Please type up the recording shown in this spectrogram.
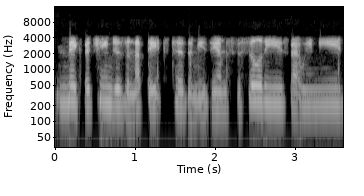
make the changes and updates to the museum's facilities that we need.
